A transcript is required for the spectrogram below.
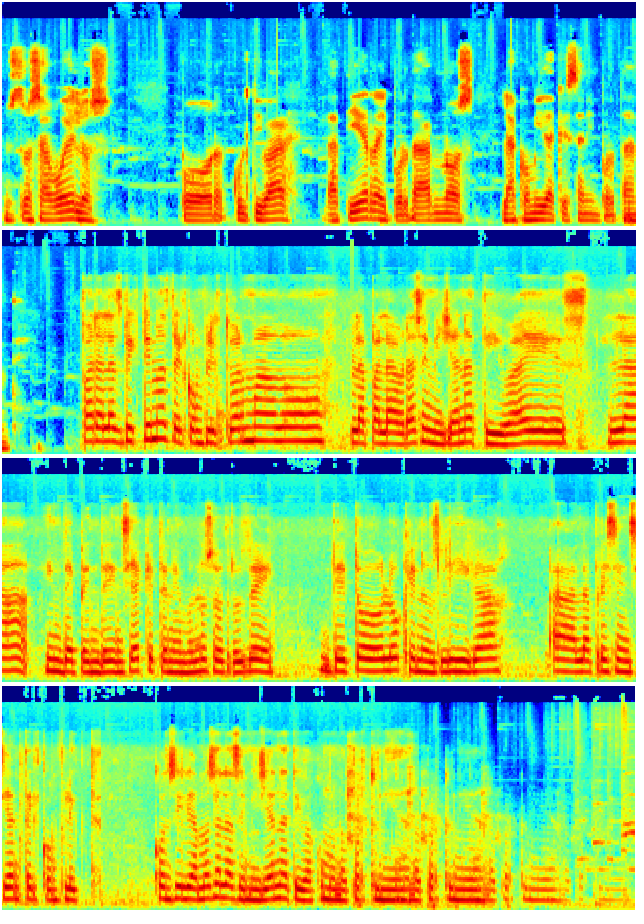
nuestros abuelos por cultivar la tierra y por darnos la comida que es tan importante. Para las víctimas del conflicto armado, la palabra semilla nativa es la independencia que tenemos nosotros de, de todo lo que nos liga a la presencia ante el conflicto conciliamos a la semilla nativa como una oportunidad, una oportunidad, una oportunidad, una oportunidad.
